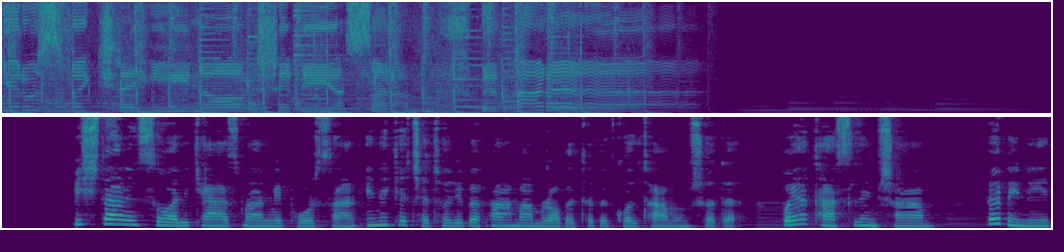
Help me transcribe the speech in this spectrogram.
یه روز فکر این عاشقی از سرم بپره. بیشترین سوالی که از من می‌پرسن اینه که چطوری بفهمم رابطه به کل تموم شده. باید تسلیم شم؟ ببینید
